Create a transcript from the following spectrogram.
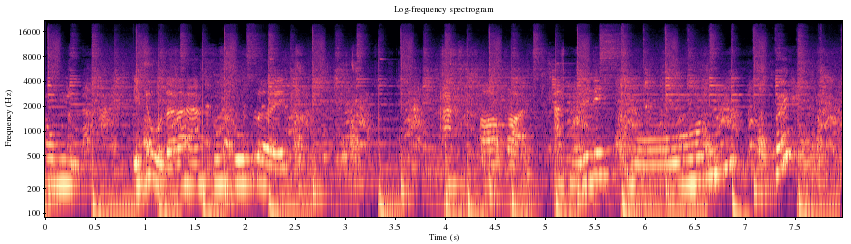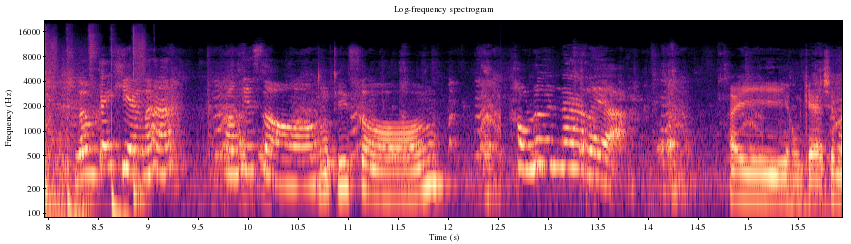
นมอยู่นะคะอีดูดแล้วนะคะทุบๆเลยอะพอก่อนอะหมุนดิๆหมุนเฮ้ยเริ่มใกล้เคียงนะคะรอบที่สองรอบที่สองเขาลื่นแน่เลยอะไอของแกใช่ไหม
